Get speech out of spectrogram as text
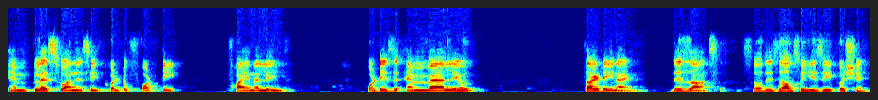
m plus 1 is equal to 40. Finally, What is the M value? 39. This is the answer. So this is also easy question.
